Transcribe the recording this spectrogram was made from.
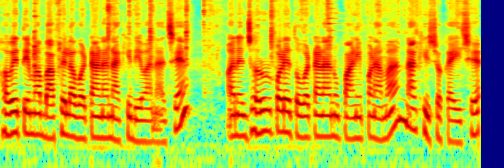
હવે તેમાં બાફેલા વટાણા નાખી દેવાના છે. અને જરૂર પડે તો વટાણાનું પાણી પણ આમાં નાખી શકાય છે.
